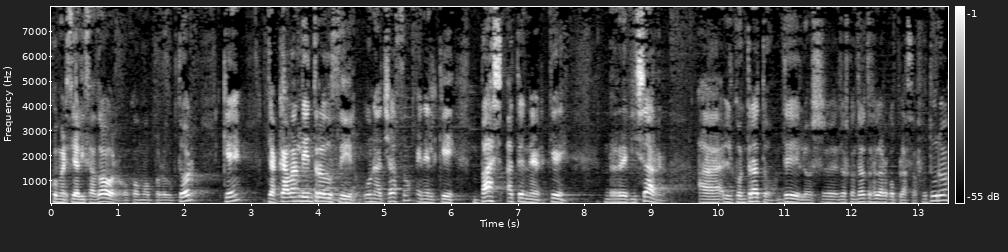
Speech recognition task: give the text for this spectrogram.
comercializador o como productor que te acaban de introducir un hachazo en el que vas a tener que revisar ah, el contrato de los, eh, los contratos a largo plazo a futuro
